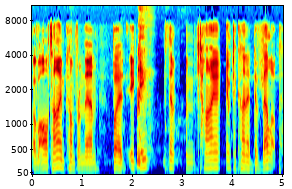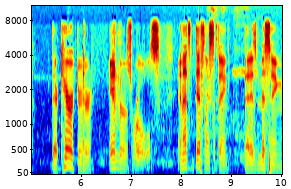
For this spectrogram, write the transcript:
of all time come from them, but it gave them time to kind of develop their character in those roles, and that's definitely something that is missing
